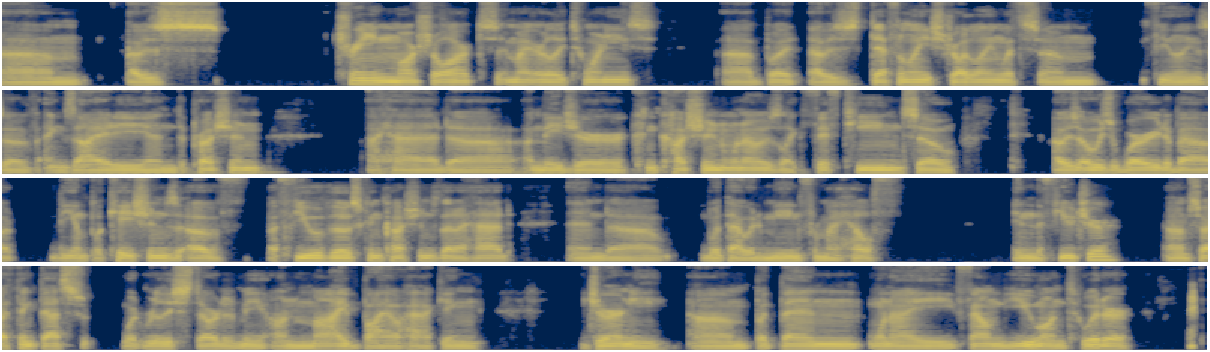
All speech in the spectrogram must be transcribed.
Um, I was training martial arts in my early twenties, uh, but I was definitely struggling with some feelings of anxiety and depression. I had uh, a major concussion when I was like 15. So I was always worried about the implications of a few of those concussions that I had and uh, what that would mean for my health in the future. Um, so I think that's what really started me on my biohacking journey. Um, but then when I found you on Twitter,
